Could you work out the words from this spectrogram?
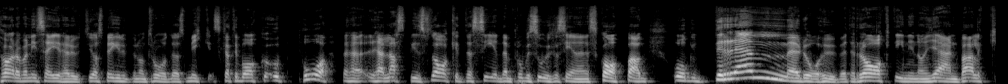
höra vad ni säger här ute. Jag springer ut med någon trådlös mick. Ska tillbaka upp på den här, det här lastbilsflaket där scen, den provisoriska scenen är skapad och drämmer då huvudet rakt in i någon järnbalk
